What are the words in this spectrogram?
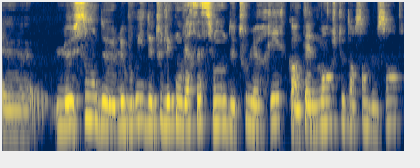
euh, le son de le bruit de toutes les conversations, de tout leur rire quand elles mangent tout ensemble au centre,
